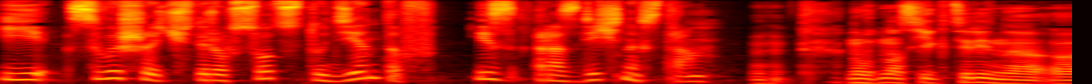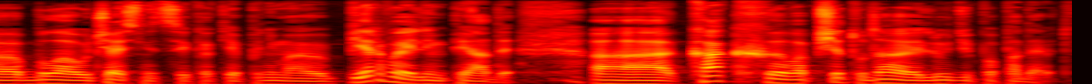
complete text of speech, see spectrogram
и свыше 400 студентов из различных стран. Ну, вот у нас Екатерина э, была участницей, как я понимаю, первой Олимпиады. А как вообще туда люди попадают?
